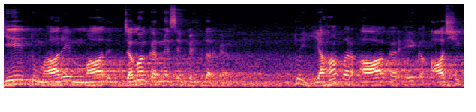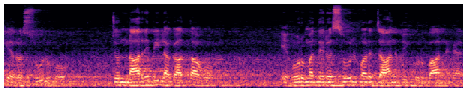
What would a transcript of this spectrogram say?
یہ تمہارے مال جمع کرنے سے بہتر ہے۔ تو یہاں پر آ کر ایک عاشق رسول ہو جو نعرے بھی لگاتا ہو۔ کہ حرمت رسول پر جان بھی قربان ہے۔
